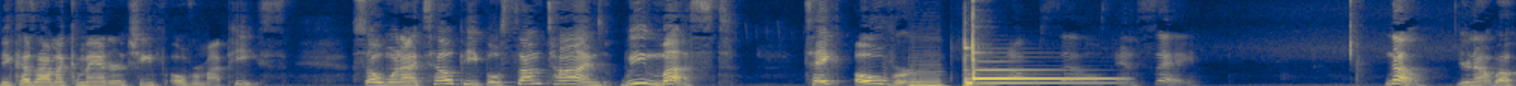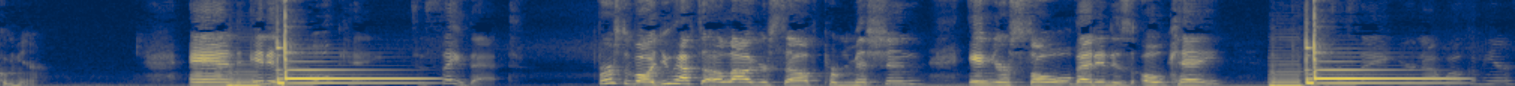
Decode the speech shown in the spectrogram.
because I'm a commander in chief over my peace. So when I tell people sometimes we must take over mm-hmm. ourselves and say, no, you're not welcome here. And mm-hmm. it is okay to say that. First of all, you have to allow yourself permission in your soul that it is okay to mm. say you're not welcome here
